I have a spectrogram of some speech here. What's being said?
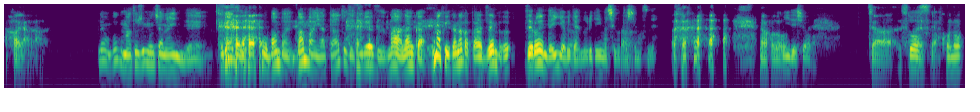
はいはいはでも僕、まともじゃないんで、とりあえず、もうバンバン、バンバンやった後で、とりあえず、まあなんか、うまくいかなかったら全部0円でいいやみたいなノリで今仕事してますね。い。なるほどいい。でしょう。じゃあ、どうっすね。この、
